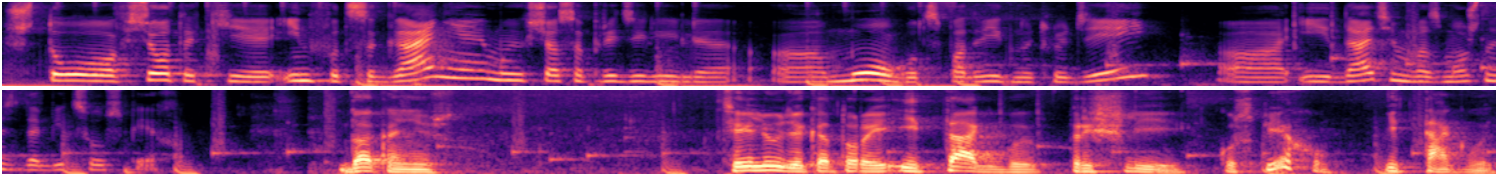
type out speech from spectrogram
что все-таки инфо-цыгане, мы их сейчас определили, э, могут сподвигнуть людей и дать им возможность добиться успеха? Да, конечно. Те люди, которые и так бы пришли к успеху, и так бы,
